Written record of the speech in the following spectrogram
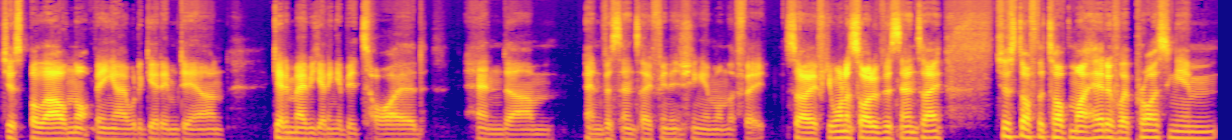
Just Belal not being able to get him down, get him maybe getting a bit tired, and um, and Vicente finishing him on the feet. So if you want to side with Vicente, just off the top of my head, if we're pricing him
